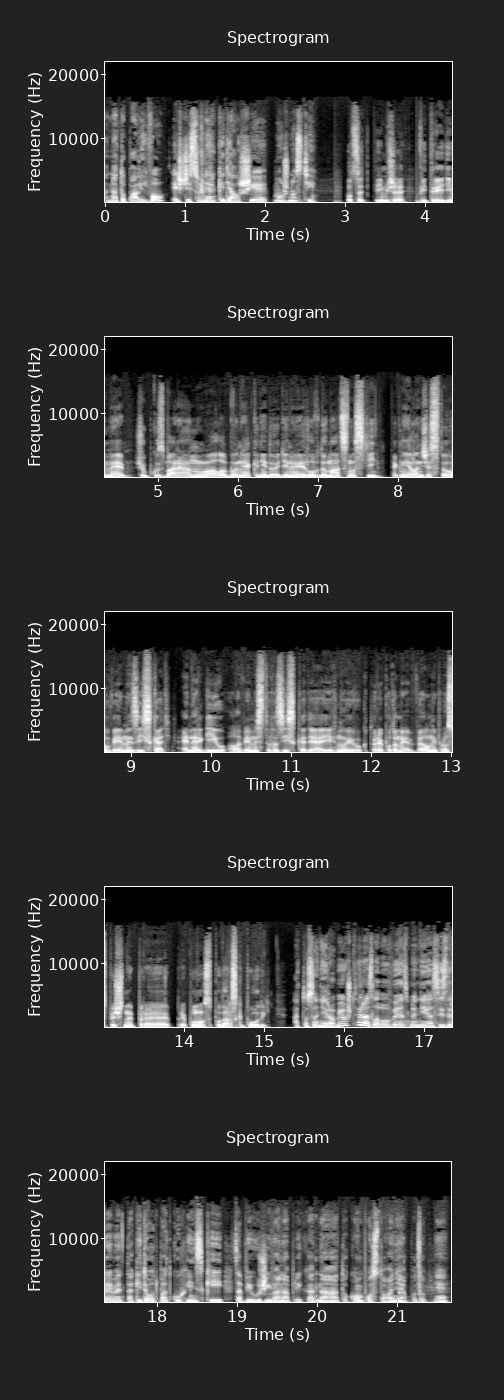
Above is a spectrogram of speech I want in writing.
na to palivo. Ešte sú nejaké ďalšie možnosti? Podstate tým, že vytriedíme šupku z baránu alebo nejaké nedojedené jedlo v domácnosti, tak nie len, že z toho vieme získať energiu, ale vieme z toho získať aj hnojivo, ktoré potom je veľmi prospešné pre, pre polnohospodárske pôdy. A to sa nerobí už teraz, lebo viac menej asi zrejme takýto odpad kuchynský sa využíva napríklad na to kompostovanie a podobne?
